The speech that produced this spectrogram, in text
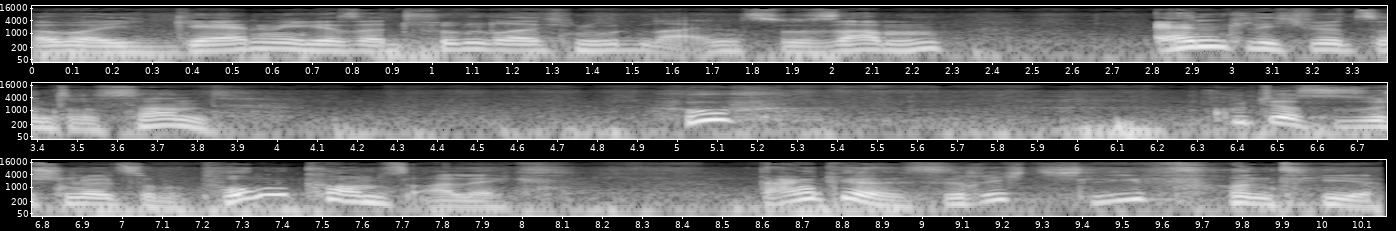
Aber ich gähne mir hier seit 35 Minuten einen zusammen. Endlich wird es interessant. Puh. Gut, dass du so schnell zum Punkt kommst, Alex. Danke, ist richtig lieb von dir.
